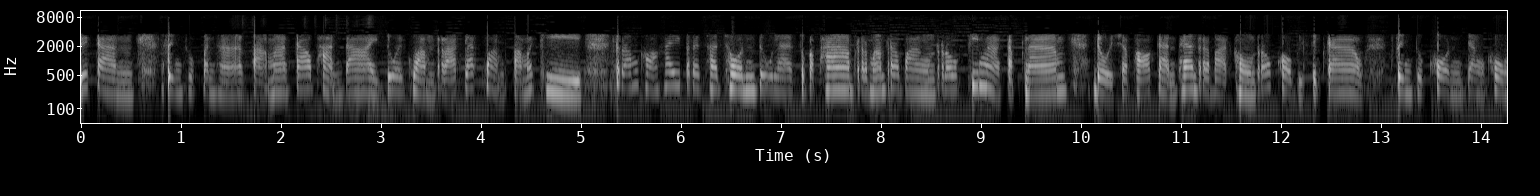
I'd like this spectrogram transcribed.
ด้วยกัน ซึ่งทุกปัญหาสามารถก้าวผ่านได้ด้วยความรักและความสามัคคีพร้อมขอให้ประชาชนดูแลสุขภาพระมัดระวังโรคที่มากับน้ำโดยเฉพาะการแพร่ระบาดของโรคโควิด -19 ซึ่งทุกคนยังคง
